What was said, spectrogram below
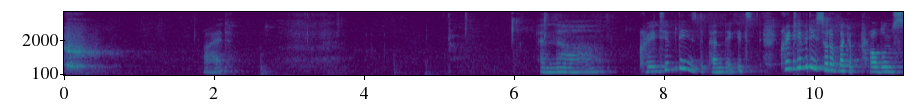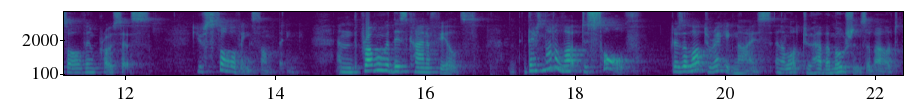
Right? And uh, creativity is depending, it's, creativity is sort of like a problem solving process. You're solving something. And the problem with this kind of fields, there's not a lot to solve. There's a lot to recognize and a lot to have emotions about,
